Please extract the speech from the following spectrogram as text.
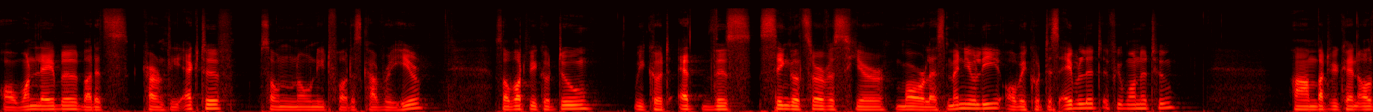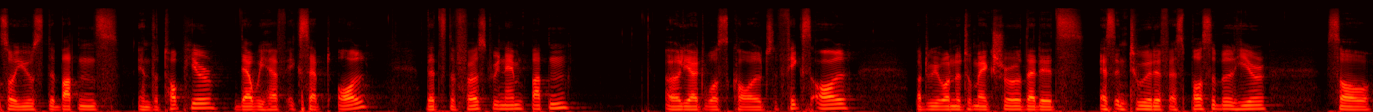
or one label, but it's currently active, so no need for discovery here. So what we could do, we could add this single service here more or less manually, or we could disable it if we wanted to. um, but we can also use the buttons in the top here. There we have accept all. That's the first renamed button. Earlier it was called fix all, but we wanted to make sure that it's as intuitive as possible here. So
